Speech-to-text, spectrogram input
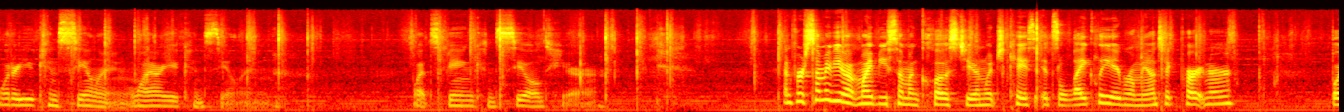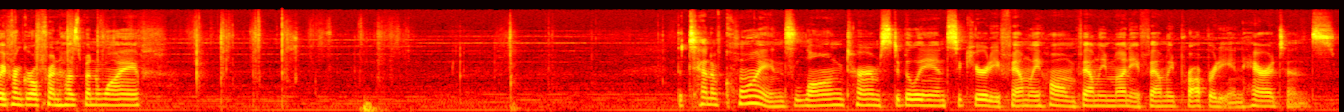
what are you concealing? Why are you concealing? What's being concealed here? And for some of you, it might be someone close to you, in which case it's likely a romantic partner, boyfriend, girlfriend, husband, wife. The Ten of Coins, long-term stability and security, family home, family money, family property, inheritance.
